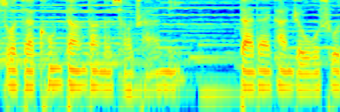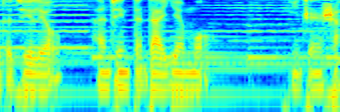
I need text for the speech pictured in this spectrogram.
坐在空荡荡的小船里，呆呆看着无数的激流，安静等待淹没。”你真傻。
